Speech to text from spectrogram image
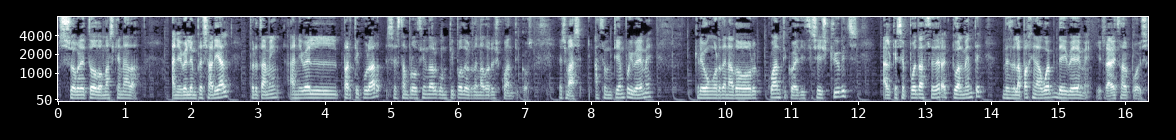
sobre todo, más que nada, a nivel empresarial, pero también a nivel particular se están produciendo algún tipo de ordenadores cuánticos. Es más, hace un tiempo IBM creó un ordenador cuántico de 16 qubits al que se puede acceder actualmente desde la página web de IBM y realizar pues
